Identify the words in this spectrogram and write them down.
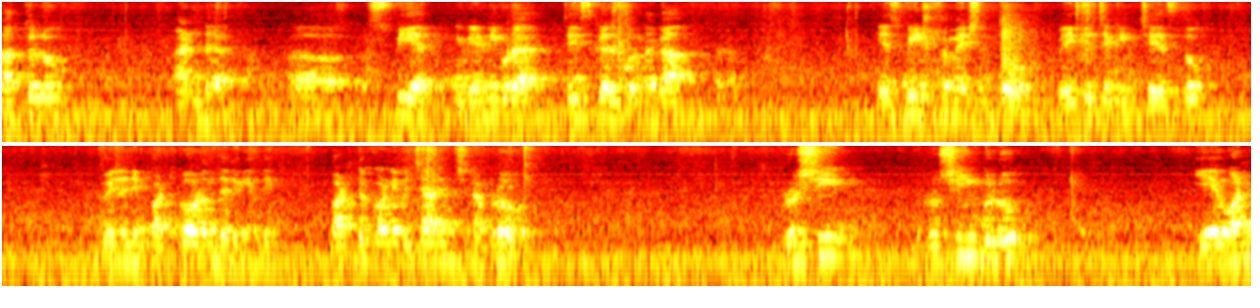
కత్తులు అండ్ స్పియర్ uh, uh, ఇవన్నీ కూడా తీసుకెళ్తుండగా ఎస్పీ ఇన్ఫర్మేషన్తో వెహికల్ చెకింగ్ చేస్తూ వీళ్ళని పట్టుకోవడం జరిగింది. పట్టుకొని విచారించినప్పుడు ఋషి ఋషింగులు ఏ వన్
